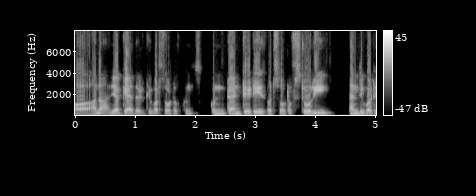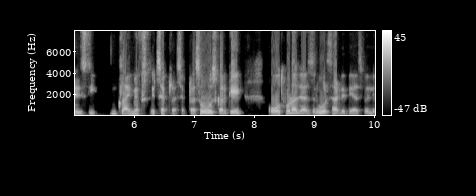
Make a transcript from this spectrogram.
uh, hana yeah gathered कि what sort of con- content it is what sort of story and the, what is the climax etc etc so ਉਸ ਕਰਕੇ ਉਹ ਥੋੜਾ ਜਿਹਾ ਜ਼ਰੂਰ ਸਾਡੇ ਤੇ ਇਸ ਵੇਲੇ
